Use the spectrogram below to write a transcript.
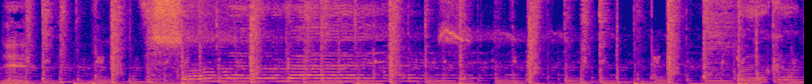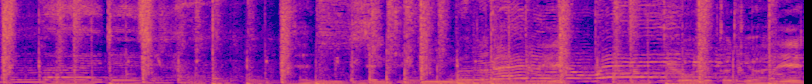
ね。全然聞く耳持たないのね。そういう時はね。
